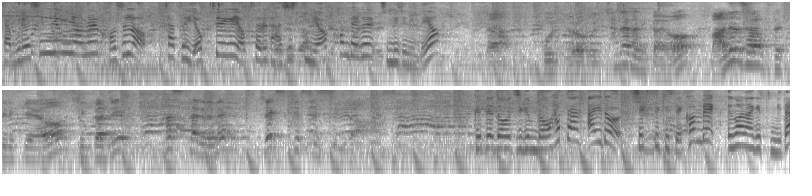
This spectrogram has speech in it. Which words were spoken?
자, 무려 16년을 거슬러 차트 역주행의 역사를 다시 쓰며 컴백을 준비 중인데요. 중입니다. 곧 여러분 찾아가니까요. 많은 사랑 부탁드릴게요. 지금까지 핫스타그램의 잭스키스였습니다. 그때도 지금도 핫한 아이돌 잭스키스의 컴백 응원하겠습니다.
